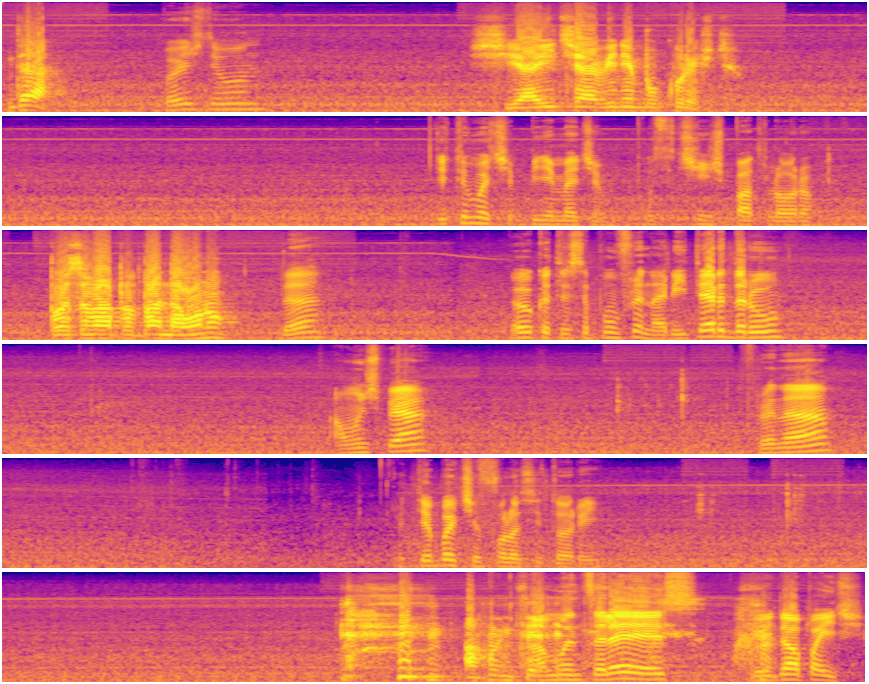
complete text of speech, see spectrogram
Da. Bă, ești de un... Și aici vine Bucureștiul. Uite mă ce bine mergem, 154 la oră. Poți să mă pe banda 1? Da? Eu că trebuie să pun frâna. Retarderul. A 11 Frână. Uite bă ce folositorii. Am înțeles. Am înțeles. Eu îi dau pe aici.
